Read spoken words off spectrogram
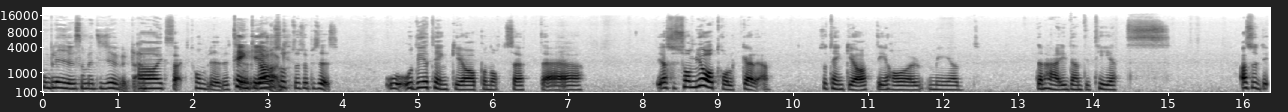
Hon blir ju som ett djur där. Ja, exakt. Hon blir det. Tänker Ja, jag. så, så, så, precis. Och, och det tänker jag på något sätt. Eh, alltså som jag tolkar det så tänker jag att det har med den här identitets... Alltså det,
